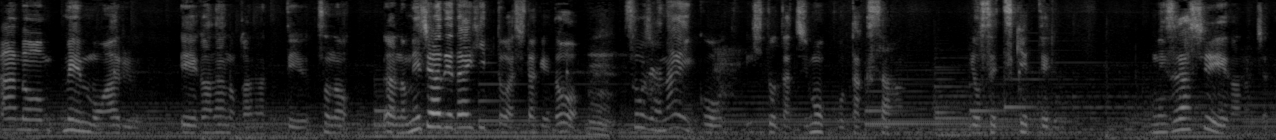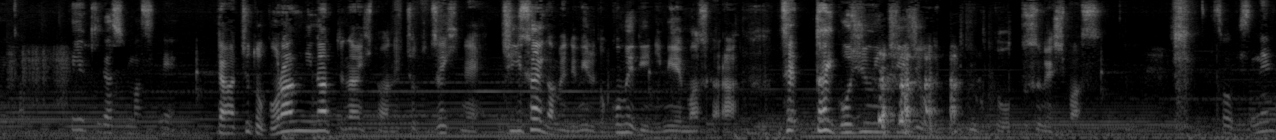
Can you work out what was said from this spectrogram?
あの、面もある映画なのかなっていう、その、あの、メジャーで大ヒットはしたけど、うん。そうじゃない、こう、人たちも、こう、たくさん寄せつけてる、珍しい映画なんじゃないかなっていう気がしますね。だちょっとご覧になってない人はねちょっとぜひね小さい画面で見るとコメディに見えますから絶対50インチ以上で見ることをお勧めしますそうですね。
